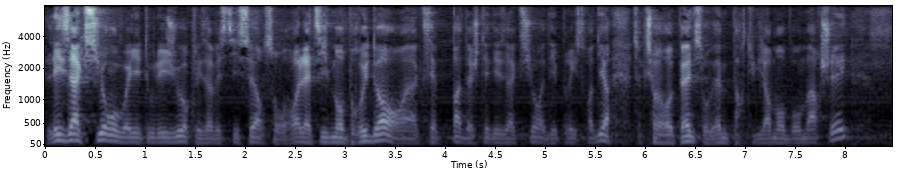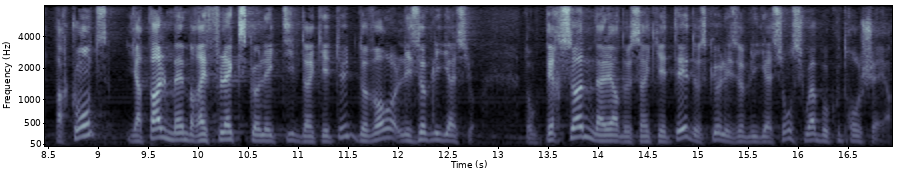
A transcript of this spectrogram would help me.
Les actions, vous voyez tous les jours que les investisseurs sont relativement prudents, n'acceptent hein, pas d'acheter des actions à des prix extraordinaires. Les actions européennes sont même particulièrement bon marché. Par contre, il n'y a pas le même réflexe collectif d'inquiétude devant les obligations. Donc personne n'a l'air de s'inquiéter de ce que les obligations soient beaucoup trop chères.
